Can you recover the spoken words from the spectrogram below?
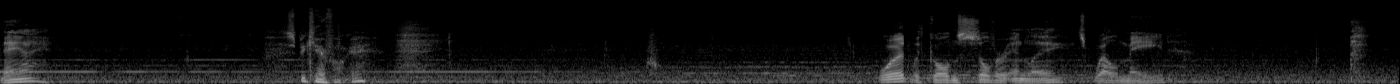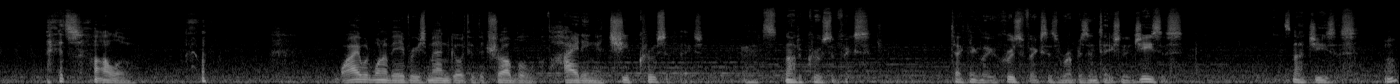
May I? just be careful, okay? Wood with gold and silver inlay. It's well made. it's hollow. Why would one of Avery's men go through the trouble of hiding a cheap crucifix? It's not a crucifix. Technically, a crucifix is a representation of Jesus. It's not Jesus. Well,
